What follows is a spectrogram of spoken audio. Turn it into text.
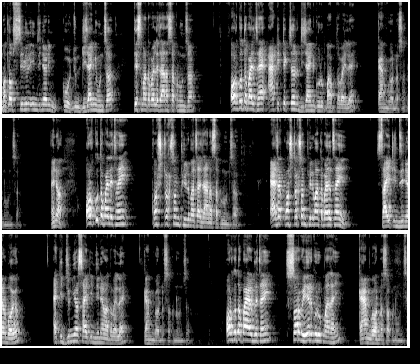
मतलब सिभिल इन्जिनियरिङको जुन डिजाइनिङ हुन्छ त्यसमा तपाईँले जान सक्नुहुन्छ। अर्को तपाईँले चाहिँ आर्किटेक्चर डिजाइनको रूपमा तपाईँले काम गर्न सक्नुहुन्छ होइन? अर्को तपाईँले चाहिँ कन्स्ट्रक्सन फिल्डमा चाहिँ जान सक्नुहुन्छ। एज अ कन्स्ट्रक्सन फिल्डमा तपाईँले चाहिँ साइट इन्जिनियर भयो या कि जुनियर साइट इन्जिनियरमा तपाईँले काम गर्न सक्नुहुन्छ। अर्को तपाईँहरूले चाहिँ सर्भेयरको रूपमा चाहिँ काम गर्न सक्नुहुन्छ।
